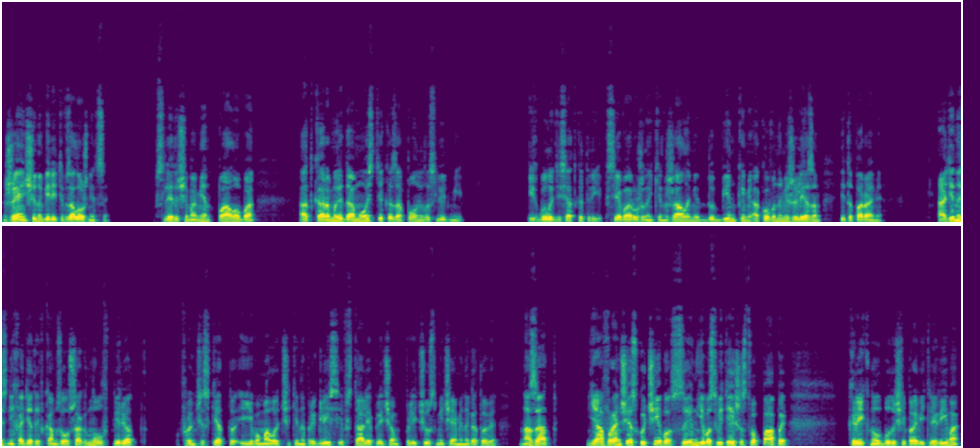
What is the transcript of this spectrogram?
Женщину берите в заложницы. В следующий момент палуба от кормы до мостика заполнилась людьми. Их было десятка три, все вооружены кинжалами, дубинками, окованными железом и топорами. Один из них, одетый в камзол, шагнул вперед. Франческетто и его молодчики напряглись и встали плечом к плечу с мечами наготове. «Назад! Я Франческо Чибо, сын его святейшества папы!» — крикнул будущий правитель Рима,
